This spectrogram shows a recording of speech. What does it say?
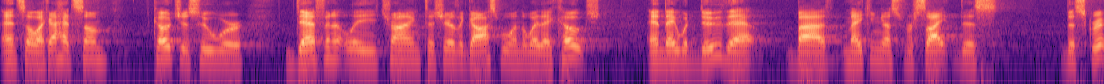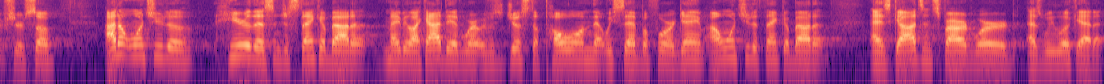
And so, like, I had some coaches who were definitely trying to share the gospel in the way they coached, and they would do that by making us recite this, this scripture. So, I don't want you to hear this and just think about it maybe like I did, where it was just a poem that we said before a game. I want you to think about it as God's inspired word as we look at it.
